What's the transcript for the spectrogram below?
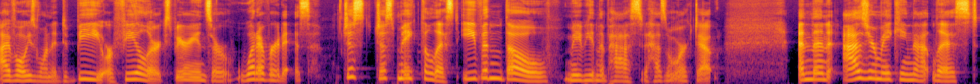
I've always wanted to be, or feel, or experience, or whatever it is. Just just make the list, even though maybe in the past it hasn't worked out. And then as you're making that list,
